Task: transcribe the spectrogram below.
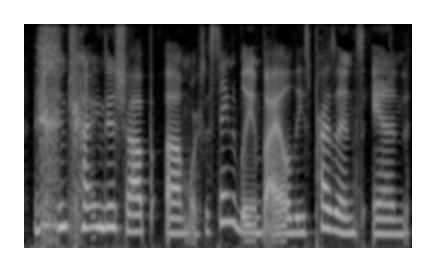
trying to shop uh, more sustainably and buy all these presents and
